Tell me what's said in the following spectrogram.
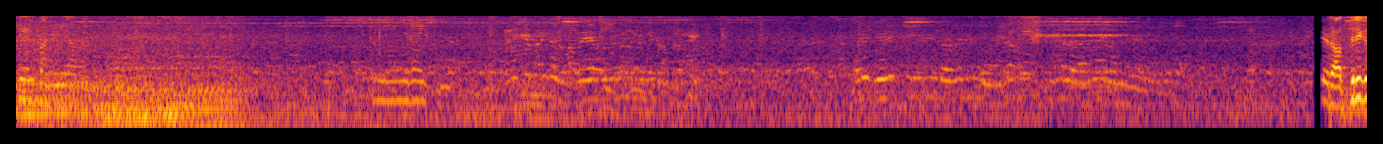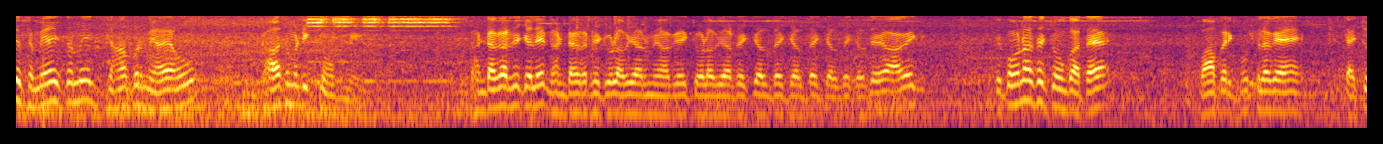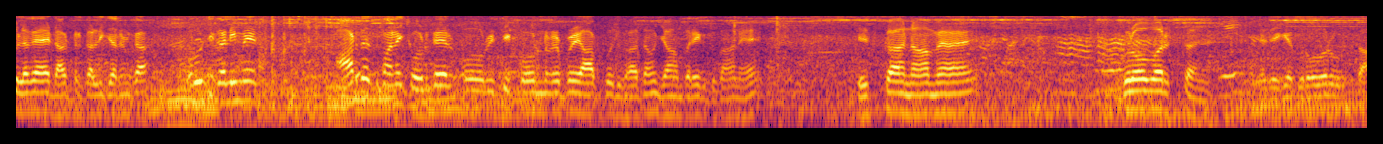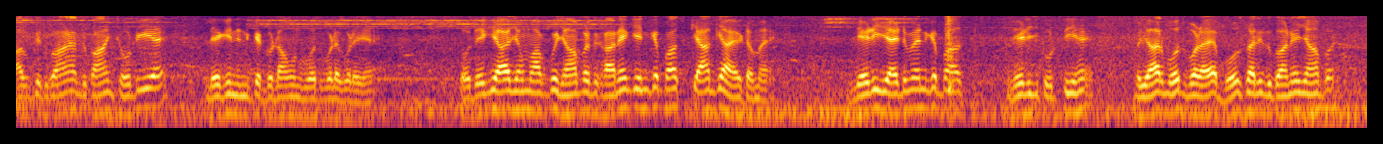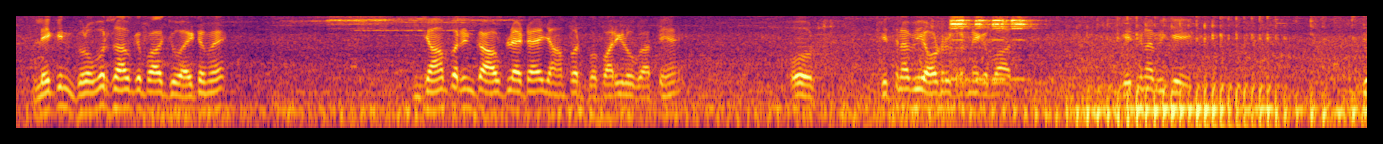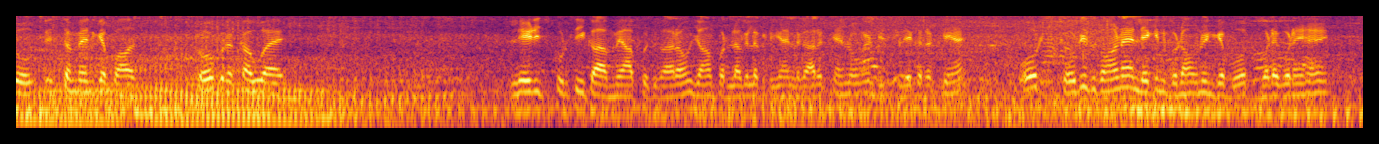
बन गया। रात्रि का समय, इस समय जहाँ पर मैं आया हूँ घास मंडी चौक में। घंटाघर से चले, घंटाघर से चौड़ा बाज़ार में आ गए चौड़ा बाज़ार से चलते चलते चलते चलते आ गए तिकोना से चौंक आता है। वहाँ पर एक बुत लगा है, स्टैचू लगा है, डॉक्टर कालीचरण का। और उसी गली में आठ दस दुकानें छोड़कर और इसी कॉर्नर पर आपको दिखाता हूँ, जहाँ पर एक दुकान है। इसका नाम है ग्रोवर सन्स ये देखिए ग्रोवर साहब की दुकान है। दुकान छोटी है, लेकिन इनके गोडाउन बहुत बड़े बड़े हैं। तो देखिए, आज हम आपको यहाँ पर दिखा रहे हैं कि इनके पास क्या क्या आइटम है। लेडीज़ आइटम है इनके पास लेडीज़ कुर्ती है। बाज़ार बहुत बड़ा है, बहुत सारी दुकानें हैं यहाँ पर। लेकिन ग्रोवर साहब के पास जो आइटम है जहाँ पर इनका आउटलेट है, जहाँ पर व्यापारी लोग आते हैं और जितना भी ऑर्डर करने के बाद, जितना भी ये जो इस समय इनके पास स्टॉक रखा हुआ है, लेडीज़ कुर्ती का मैं आपको दिखा रहा हूँ, जहाँ पर अलग अलग डिज़ाइन लगा रखे हैं लोगों ने, डिस्प्ले कर रखे हैं और छोटी दुकान है, लेकिन गोडाउन इनके बहुत बड़े बड़े हैं।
